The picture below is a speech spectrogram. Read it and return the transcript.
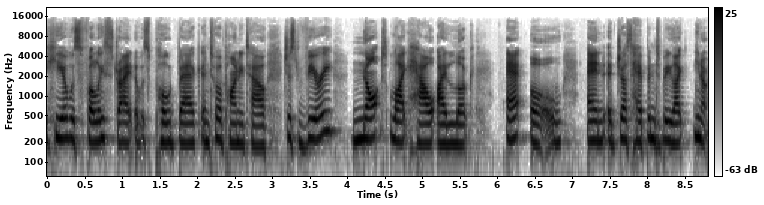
hair was fully straight. It was pulled back into a ponytail. Just very not like how I look at all. And it just happened to be like, you know,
